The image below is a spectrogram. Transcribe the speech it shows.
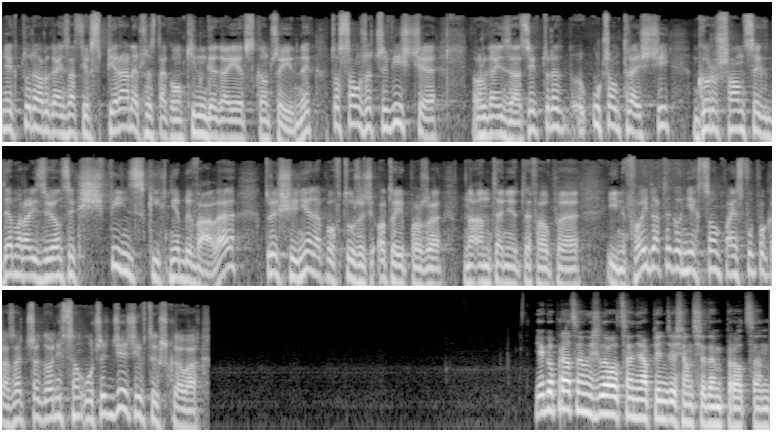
niektóre organizacje wspierane przez taką Kingę Gajewską czy innych, to są rzeczywiście organizacje, które uczą treści gorszących, demoralizujących, świńskich niebywale, których się nie da powtórzyć o tej porze na antenie TVP Info i dlatego nie chcą Państwu pokazać, czego oni chcą uczyć dzieci w tych szkołach. Jego pracę źle ocenia 57%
